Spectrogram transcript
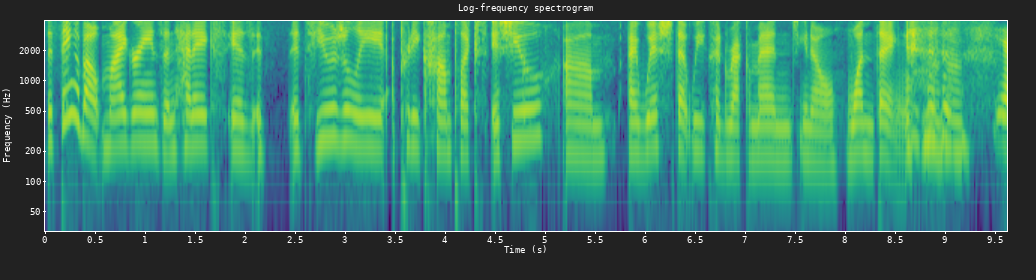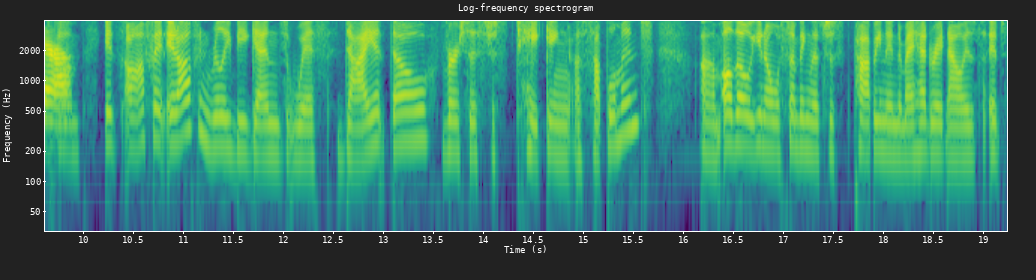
The thing about migraines and headaches is it, it's usually a pretty complex issue. Um, I wish that we could recommend, you know, one thing. Mm-hmm. Yeah. um, it's often it often really begins with diet though, versus just taking a supplement. Um, although you know something that's just popping into my head right now is it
